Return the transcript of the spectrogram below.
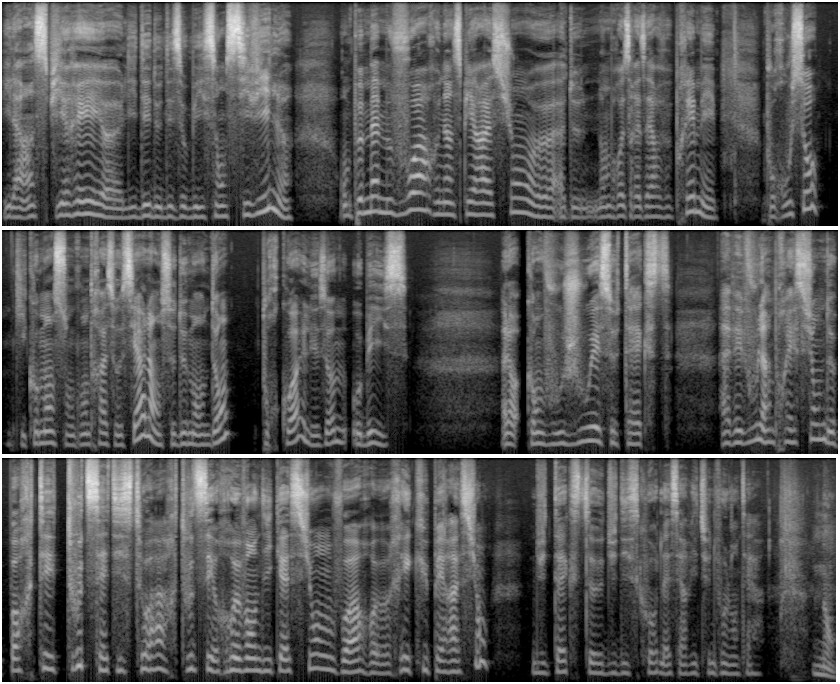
Il a inspiré euh, l'idée de désobéissance civile. On peut même voir une inspiration à de nombreuses réserves près, mais pour Rousseau, qui commence son contrat social en se demandant pourquoi les hommes obéissent. Alors, quand vous jouez ce texte, avez-vous l'impression de porter toute cette histoire, toutes ces revendications, voire euh, récupération du texte du discours de la servitude volontaire? Non.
